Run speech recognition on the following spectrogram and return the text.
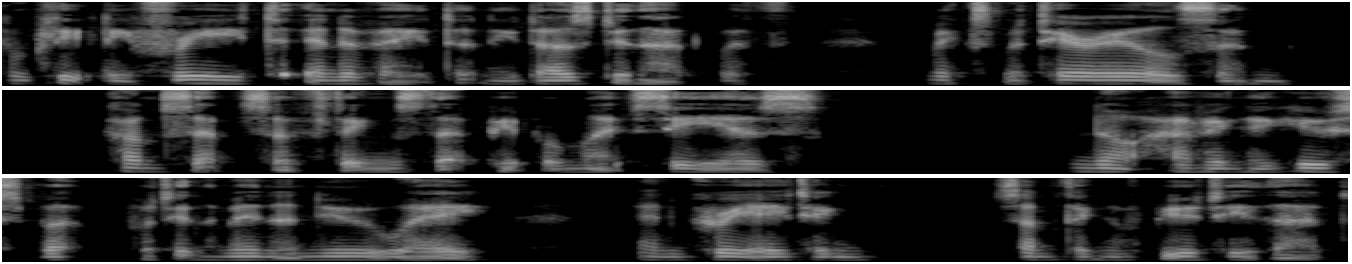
completely free to innovate. And he does do that with mixed materials and concepts of things that people might see as not having a use, but putting them in a new way and creating something of beauty that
